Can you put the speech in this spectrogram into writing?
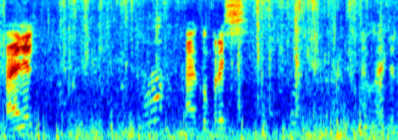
Kaya Nel? ha? Kaya compress. Ayan, mga idol.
